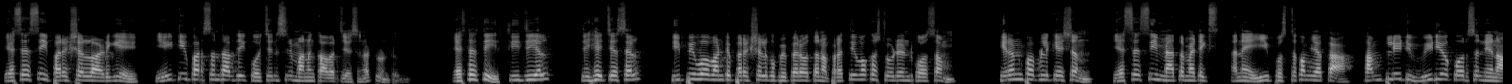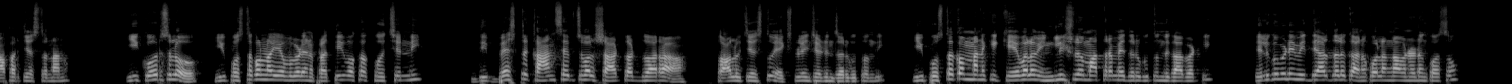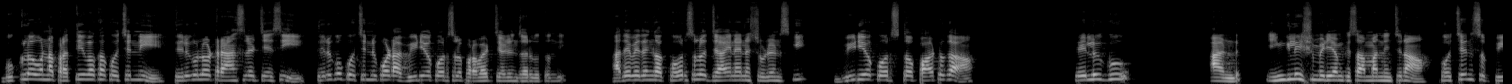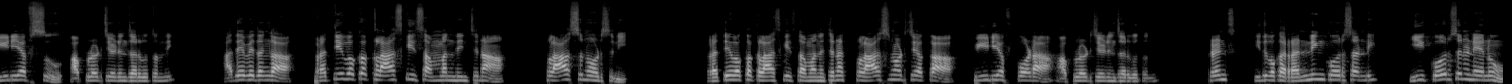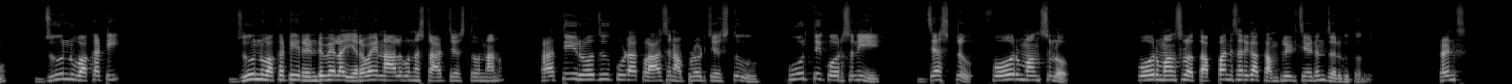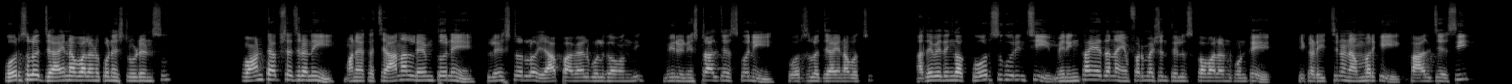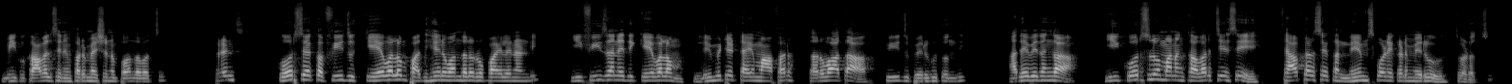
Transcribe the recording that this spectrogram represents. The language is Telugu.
ఎస్ఎస్సి పరీక్షల్లో అడిగే ఎయిటీ పర్సెంట్ ఆఫ్ ది క్వశ్చన్స్ని మనం కవర్ చేసినట్టు ఉంటుంది. ఎస్ఎస్సి సిజిఎల్ సిహెచ్ఎస్ఎల్ సిపిఓ వంటి పరీక్షలకు ప్రిపేర్ అవుతున్న ప్రతి ఒక్క స్టూడెంట్ కోసం కిరణ్ పబ్లికేషన్ ఎస్ఎస్సి మ్యాథమెటిక్స్ అనే ఈ పుస్తకం యొక్క కంప్లీట్ వీడియో కోర్సు నేను ఆఫర్ చేస్తున్నాను. ఈ కోర్సులో ఈ పుస్తకంలో ఇవ్వబడిన ప్రతి ఒక్క క్వశ్చన్ని ది బెస్ట్ కాన్సెప్చువల్ షార్ట్కట్ ద్వారా సాల్వ్ చేస్తూ ఎక్స్ప్లెయిన్ చేయడం జరుగుతుంది. ఈ పుస్తకం మనకి కేవలం ఇంగ్లీష్లో మాత్రమే దొరుకుతుంది కాబట్టి తెలుగు మీడియం విద్యార్థులకు అనుకూలంగా ఉండడం కోసం బుక్లో ఉన్న ప్రతి ఒక్క క్వశ్చన్ని తెలుగులో ట్రాన్స్లేట్ చేసి తెలుగు క్వశ్చన్ని కూడా వీడియో కోర్సులో ప్రొవైడ్ చేయడం జరుగుతుంది. అదేవిధంగా కోర్సులో జాయిన్ అయిన స్టూడెంట్స్కి వీడియో కోర్సుతో పాటుగా తెలుగు అండ్ ఇంగ్లీష్ మీడియంకి సంబంధించిన క్వశ్చన్స్ పీడిఎఫ్స్ అప్లోడ్ చేయడం జరుగుతుంది. అదేవిధంగా ప్రతి ఒక్క క్లాస్కి సంబంధించిన క్లాస్ నోట్స్ని ప్రతి ఒక్క క్లాస్కి సంబంధించిన క్లాస్ నోట్స్ యొక్క పీడిఎఫ్ కూడా అప్లోడ్ చేయడం జరుగుతుంది. ఫ్రెండ్స్ ఇది ఒక రన్నింగ్ కోర్స్ అండి. ఈ కోర్సును నేను జూన్ ఒకటి జూన్ ఒకటి రెండు వేల ఇరవై నాలుగున స్టార్ట్ చేస్తున్నాను. ప్రతిరోజు కూడా క్లాసును అప్లోడ్ చేస్తూ పూర్తి కోర్సుని జస్ట్ ఫోర్ మంత్స్లో ఫోర్ మంత్స్లో తప్పనిసరిగా కంప్లీట్ చేయడం జరుగుతుంది. ఫ్రెండ్స్ కోర్సులో జాయిన్ అవ్వాలనుకునే స్టూడెంట్స్ క్వాంట్ అప్సెచర్ అని మన యొక్క ఛానల్ నేమ్తోనే ప్లేస్టోర్లో యాప్ అవైలబుల్గా ఉంది. మీరు ఇన్స్టాల్ చేసుకొని కోర్సులో జాయిన్ అవ్వచ్చు. అదేవిధంగా కోర్సు గురించి మీరు ఇంకా ఏదైనా ఇన్ఫర్మేషన్ తెలుసుకోవాలనుకుంటే ఇక్కడ ఇచ్చిన నెంబర్కి కాల్ చేసి మీకు కావలసిన ఇన్ఫర్మేషన్ పొందవచ్చు. ఫ్రెండ్స్ కోర్సు యొక్క ఫీజు కేవలం పదిహేను వందల రూపాయలేనండి. ఈ ఫీజు అనేది కేవలం లిమిటెడ్ టైం ఆఫర్ తర్వాత ఫీజు పెరుగుతుంది. అదేవిధంగా ఈ కోర్సులో మనం కవర్ చేసే చాప్టర్స్ యొక్క నేమ్స్ కూడా ఇక్కడ మీరు చూడొచ్చు.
